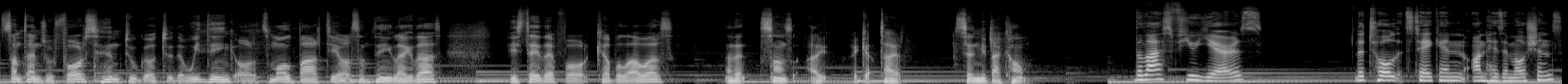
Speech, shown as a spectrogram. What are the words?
Sometimes we force him to go to the wedding or small party or something like that. He stay there for a couple hours, and then sons, I, I got tired. Send me back home. The last few years, the toll it's taken on his emotions,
